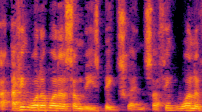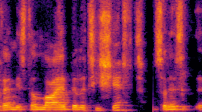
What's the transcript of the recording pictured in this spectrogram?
I think what are, what are some of these big trends? So I think one of them is the liability shift. So there's uh,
